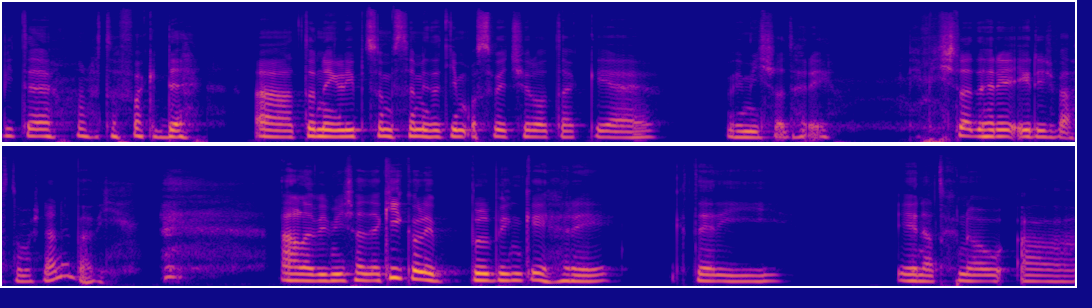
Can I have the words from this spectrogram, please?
víte, ono to fakt jde. A to nejlíp, co se mi zatím osvědčilo, tak je vymýšlet hry. Vymýšlet hry, i když vás to možná nebaví. Ale vymýšlet jakýkoliv blbinky hry, který je natchnou a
